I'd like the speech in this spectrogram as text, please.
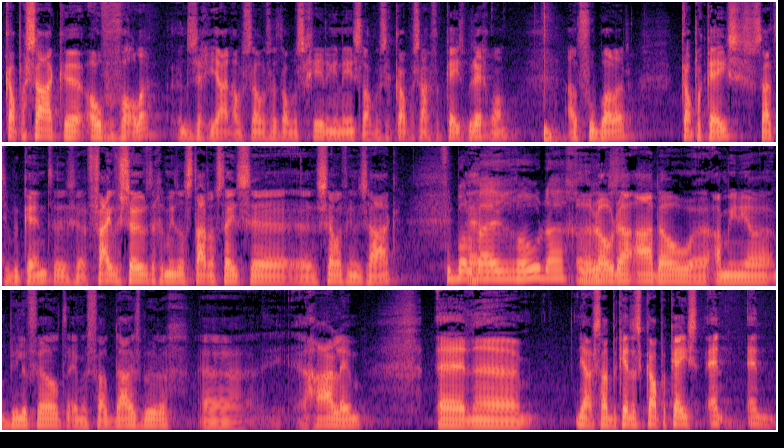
kapperszaak uh, overvallen. En dan zeg je, ja, in Amsterdam is dat allemaal schering en inslag. Maar het is de kapperszaak van Kees Bregman, oud voetballer. Kapper Kees, zo staat hij bekend. Hij is uh, 75 inmiddels, staat nog steeds uh, zelf in de zaak. Voetballen Eh, bij Roda geweest? Roda, ADO, Arminia Bielefeld, MSV Duisburg, Haarlem. En ja, staat bekend als Kapper Kees. En, en,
